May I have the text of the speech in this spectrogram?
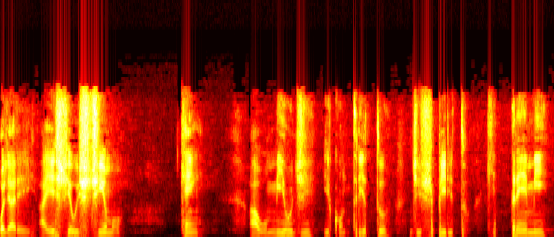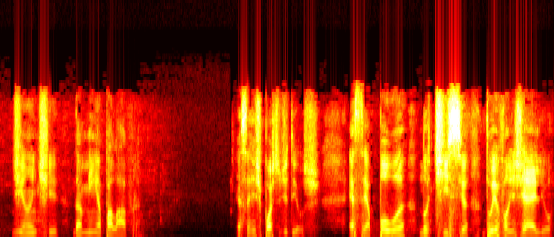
olharei, a este eu estimo. Quem? A humilde e contrito de espírito, que treme diante da minha palavra. Essa é a resposta de Deus. Essa é a boa notícia do Evangelho.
